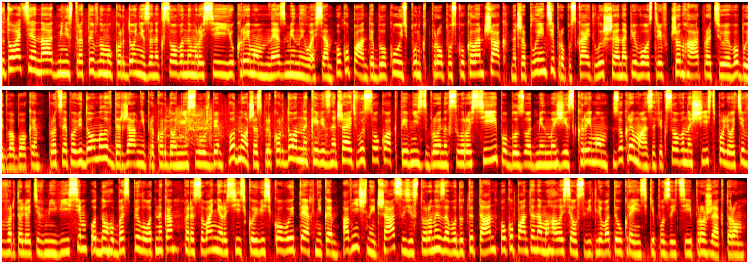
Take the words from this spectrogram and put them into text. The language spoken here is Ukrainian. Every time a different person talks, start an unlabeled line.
Ситуація на адміністративному кордоні з анексованим Росією Кримом не змінилася. Окупанти блокують пункт пропуску Каланчак. На Чаплинці пропускають лише на півострів. Чонгар працює в обидва боки. Про це повідомили в Державній прикордонній службі. Водночас прикордонники відзначають високу активність збройних сил Росії поблизу адмінмежі з Кримом. Зокрема, зафіксовано шість польотів вертольотів Мі 8 одного безпілотника, пересування російської військової техніки. А в нічний час зі сторони заводу Титан окупанти намагалися освітлювати українські позиції прожектором.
